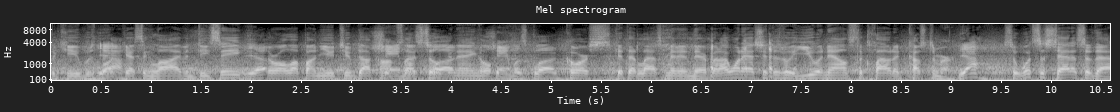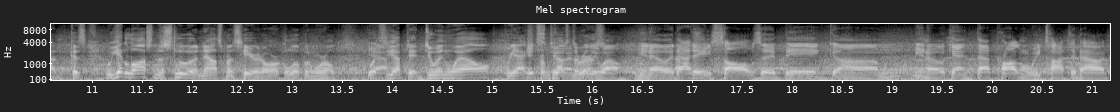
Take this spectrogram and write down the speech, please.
The Cube was Yeah. broadcasting live in DC. Yep. They're all up on youtube.com slash SiliconANGLE. Shameless plug. Of course, get that last minute in there. But I want to ask you this way, you announced the Cloud at Customer. Yeah. So what's the status of that? Because we get lost in the slew of announcements here at Oracle Open World. What's Yeah. the update? Doing well? Reaction It's from doing really well. You know, it Update? actually solves a big, um, you know, again, that problem we talked about.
